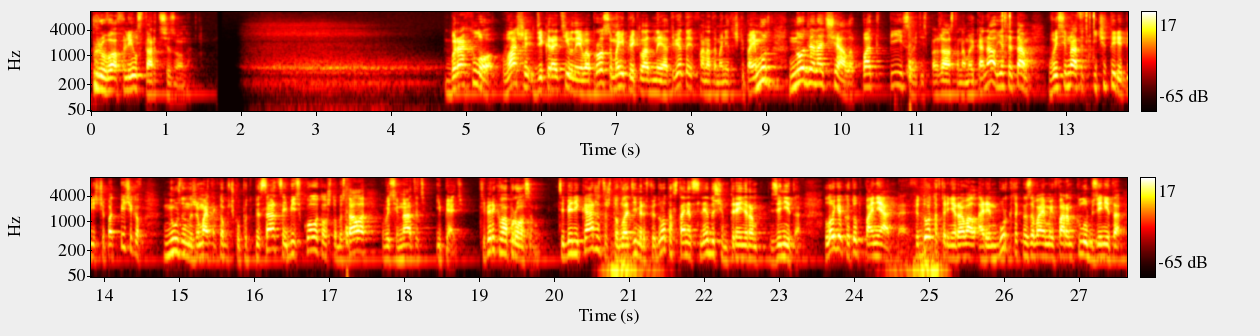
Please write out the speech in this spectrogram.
провафлил старт сезона. Барахло. Ваши декоративные вопросы, мои прикладные ответы фанаты монеточки поймут. Но для начала подписывайтесь, пожалуйста, на мой канал. Если там 18,4 тысячи подписчиков, нужно нажимать на кнопочку подписаться и бить в колокол, чтобы стало 18,5. Теперь к вопросам. Тебе не кажется, что Владимир Федотов станет следующим тренером «Зенита»? Логика тут понятная. Федотов тренировал Оренбург, так называемый фарм-клуб «Зенита»,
